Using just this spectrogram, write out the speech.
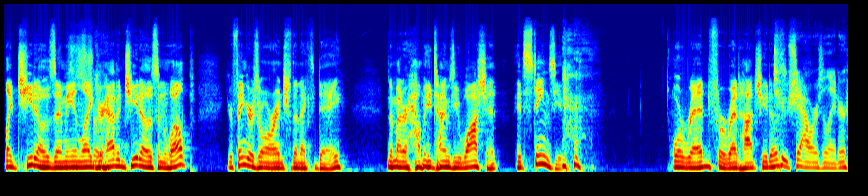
Like Cheetos. I mean, like Sure. you're having Cheetos and whelp, your fingers are orange for the next day. No matter how many times you wash it, it stains you. or red for red hot Cheetos. Two showers later.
